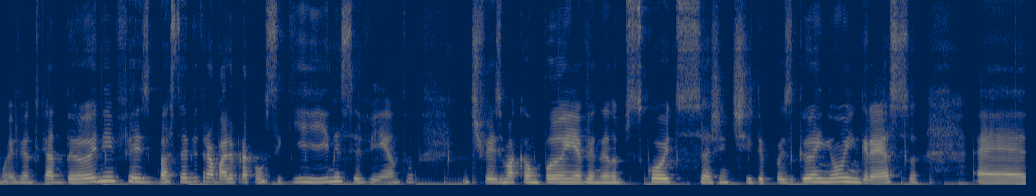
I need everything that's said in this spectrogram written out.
Um evento que a Dani fez bastante trabalho para conseguir ir nesse evento. A gente fez uma campanha vendendo biscoitos, a gente depois ganhou ingresso. É,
